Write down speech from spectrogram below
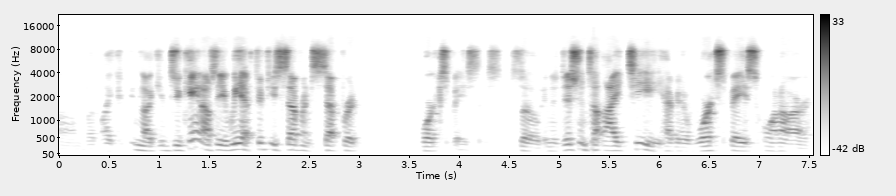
Um, but like like Duquesne, I'll say we have 57 separate workspaces. So in addition to IT having a workspace on our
